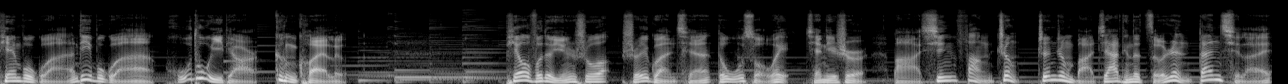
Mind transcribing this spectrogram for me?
天不管地不管，糊涂一点儿更快乐。”漂浮的云说：“谁管钱都无所谓，前提是把心放正，真正把家庭的责任担起来。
